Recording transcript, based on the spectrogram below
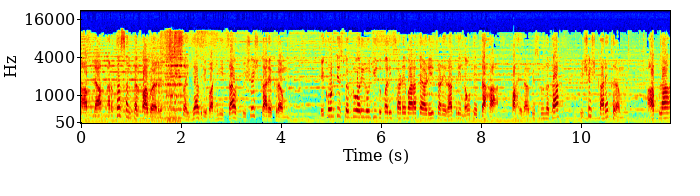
आपल्या अर्थसंकल्पावर सह्याद्री वाहिनीचा विशेष कार्यक्रम. एकोणतीस फेब्रुवारी रोजी दुपारी साडेबारा ते अडीच आणि रात्री नऊ ते दहा पाहायला विसरू नका. विशेष कार्यक्रम आपला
